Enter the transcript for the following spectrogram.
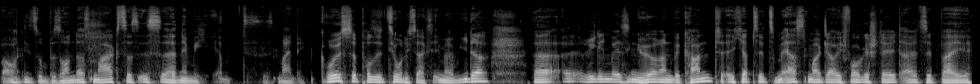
auch nicht so besonders magst. Das ist äh, nämlich, das ist meine größte Position, ich sage es immer wieder, äh, regelmäßigen Hörern bekannt. Ich habe sie zum ersten Mal, glaube ich, vorgestellt, als sie bei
